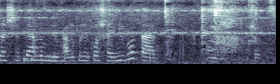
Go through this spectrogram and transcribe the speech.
মশলার সাথে আলুগুলি ভালো করে কষাই নিব অন্য সবজি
